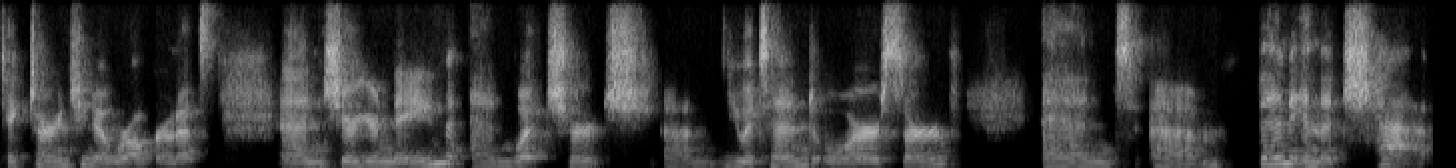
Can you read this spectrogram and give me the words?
take turns, you know, we're all grown-ups, and share your name and what church um, you attend or serve, And um, then in the chat,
